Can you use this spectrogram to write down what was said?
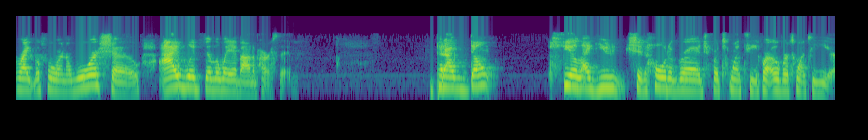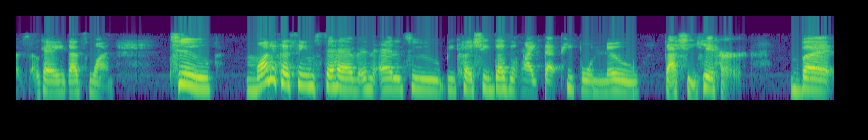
right before an award show, I would feel a way about a person. But I don't feel like you should hold a grudge for 20 for over 20 years okay? That's one. Two monica seems to have an attitude because she doesn't like that people know that she hit her. But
